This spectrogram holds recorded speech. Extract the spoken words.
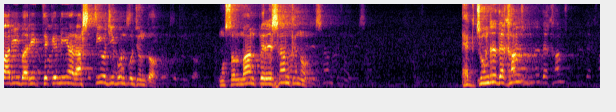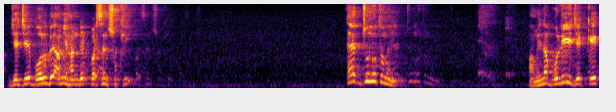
পারিবারিক থেকে নিয়ে, রাষ্ট্রীয় জীবন পর্যন্ত। মুসলমান পেরেশান কেন? একজনের দেখান দেখান, যে যে বলবে আমি হান্ড্রেড পার্সেন্ট সুখী। একজনও তো নাই। আমি না বলি যে কেক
